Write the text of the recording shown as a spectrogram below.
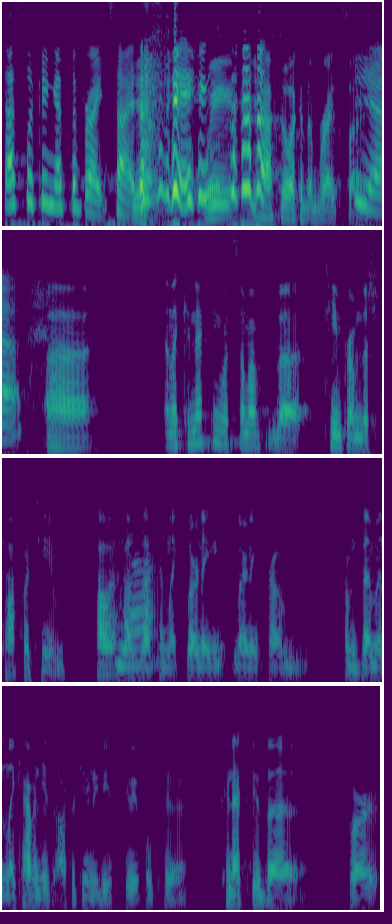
that's looking at the bright side Yeah. of things. we you have to look at the bright side. yeah. Uh, and like connecting with some of the team from the Chautauqua team, how how's Yeah. that been like learning learning from from them and like having these opportunities to be able to connect to the to our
